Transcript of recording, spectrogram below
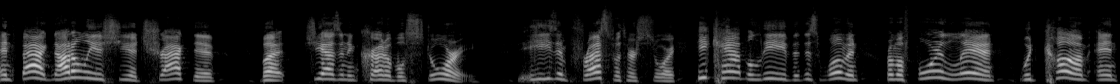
In fact, not only is she attractive, but she has an incredible story. He's impressed with her story. He can't believe that this woman from a foreign land would come and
